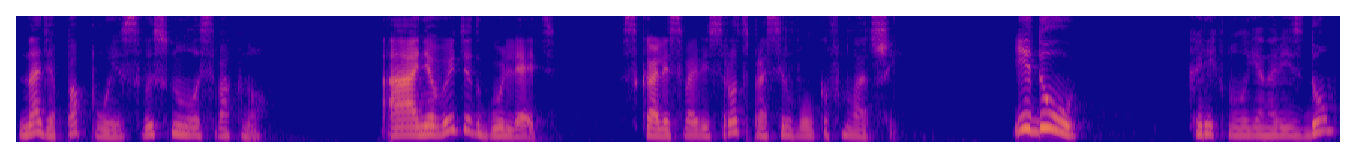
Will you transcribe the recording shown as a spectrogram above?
Надя по пояс высунулась в окно. «А Аня выйдет гулять?» Скались во весь рот, спросил Волков-младший. «Иду!» — крикнула я на весь дом,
